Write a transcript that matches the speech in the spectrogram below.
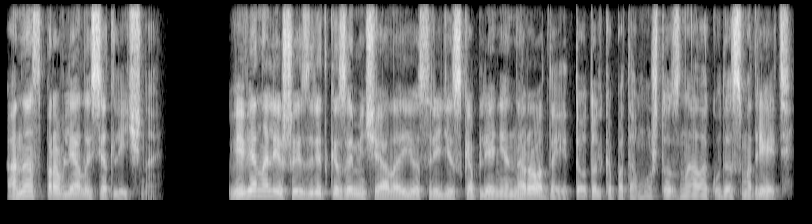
Она справлялась отлично. Вивена лишь изредка замечала ее среди скопления народа, и то только потому, что знала, куда смотреть.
